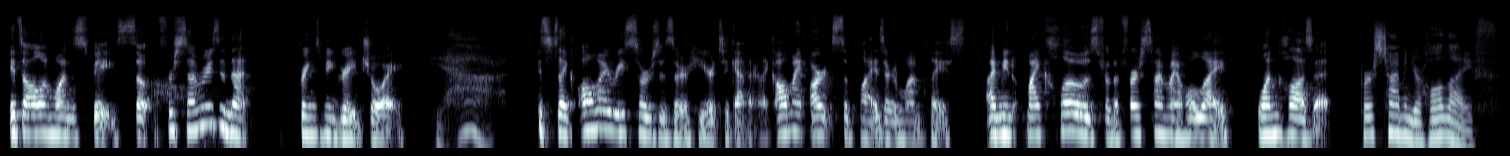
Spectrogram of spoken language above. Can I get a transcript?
it's all in one space. So for some reason, that brings me great joy. Yeah. It's like all my resources are here together. Like all my art supplies are in one place. I mean, my clothes for the first time in my whole life, one closet. First time in your whole life.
